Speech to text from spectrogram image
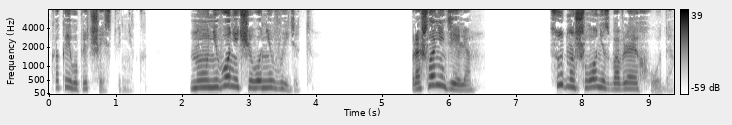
как и его предшественник. Но у него ничего не выйдет. Прошла неделя. Судно шло, не сбавляя хода.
